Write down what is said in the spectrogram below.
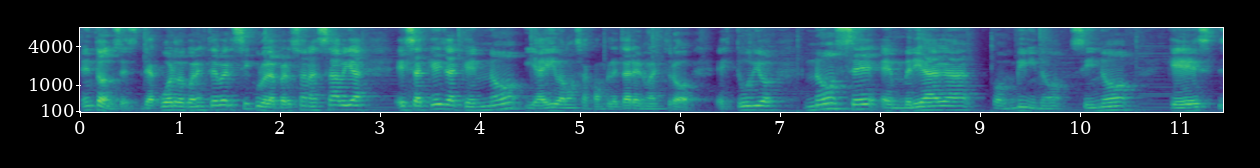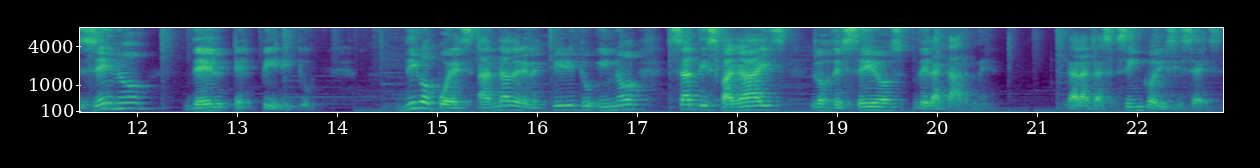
Entonces, de acuerdo con este versículo, la persona sabia es aquella que no, y ahí vamos a completar en nuestro estudio, no se embriaga con vino, sino que es lleno del Espíritu. Digo pues, andad en el Espíritu y no satisfagáis los deseos de la carne. Galatas 5:16.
